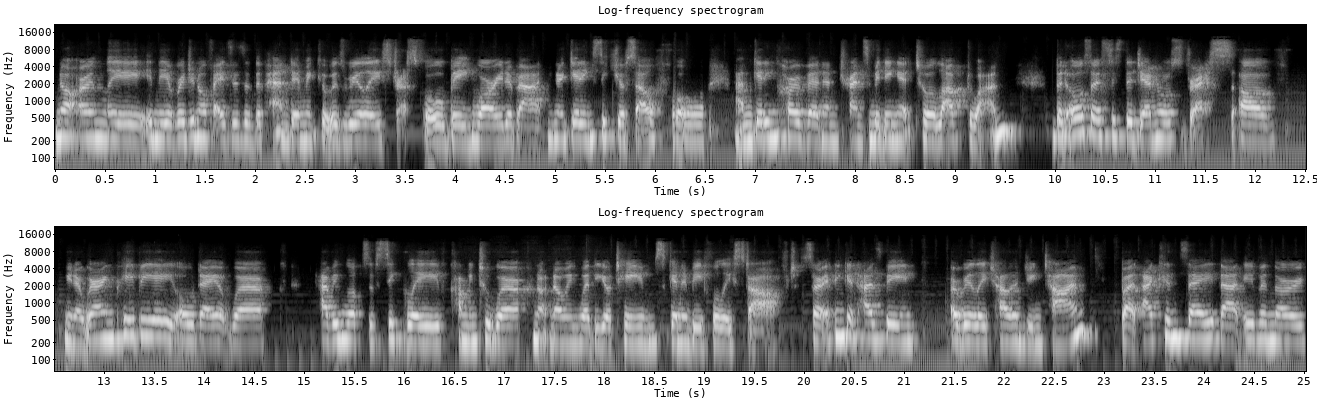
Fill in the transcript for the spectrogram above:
not only in the original phases of the pandemic, it was really stressful being worried about, you know, getting sick yourself or um, getting COVID and transmitting it to a loved one, but also it's just the general stress of, you know, wearing PPE all day at work, having lots of sick leave, coming to work, not knowing whether your team's going to be fully staffed. So I think it has been a really challenging time. But I can say that even though,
